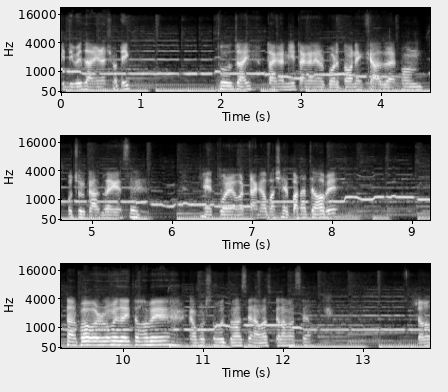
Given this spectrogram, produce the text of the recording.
কি দিবে জানি না সঠিক। তো যাই, টাকা নিয়ে, টাকা নেওয়ার পরে তো অনেক কাজ, এখন প্রচুর কাজ হয়ে গেছে। এরপরে আবার টাকা বাসায় পাঠাতে হবে। তারপর আবার রুমে যাইতে হবে কাপড় ধোয়া আছে, নামাজ কালাম আছে। চলো,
